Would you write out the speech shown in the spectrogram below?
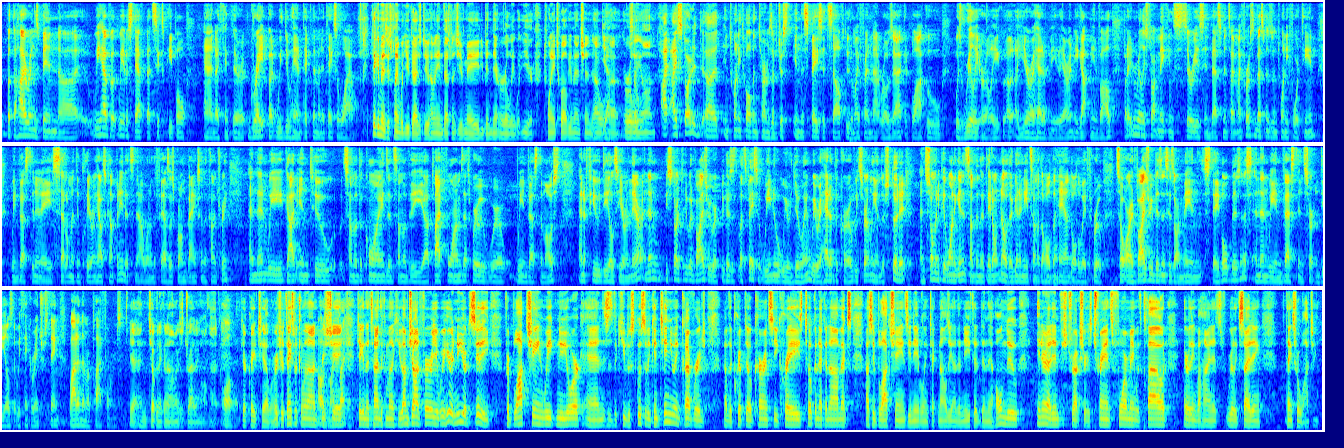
But the hiring's been. Uh, we have a, we have a staff about six people and I think they're great, but we do handpick them, and it takes a while. Take a minute to explain what you guys do, how many investments you've made. You've been there early. What year? 2012, you mentioned. How yeah. uh, early so on? I, I started uh, in 2012 in terms of just in the space itself, due to my friend Matt Roszak at Bloq, who was really early, a, a, year ahead of me there, and he got me involved. But I didn't really start making serious investments. I, my first investment was in 2014. We invested in a settlement and clearinghouse company that's now one of the fastest growing banks in the country. And then we got into some of the coins and some of the uh, platforms. That's where we, where we invest the most and a few deals here and there. And then we started to do advisory work because, let's face it, we knew what we were doing. We were ahead of the curve. We certainly understood it. And so many people want to get into something that they don't know. They're going to need someone to hold the hand all the way through. So our advisory business is our main stable business. And then we invest in certain deals that we think are interesting. A lot of them are platforms. Yeah, and token economics is driving all that. All of it. Great tailwind. Richard, thanks for coming on. Oh, Appreciate taking the time to come on the Cube. I'm John Furrier. We're here in New York City for Blockchain Week New York. And this is the Cube and continuing coverage of the cryptocurrency craze token economics, obviously blockchains, the enabling technology underneath it, then the whole new internet infrastructure is transforming with cloud, everything behind it. It's really exciting. Thanks for watching.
